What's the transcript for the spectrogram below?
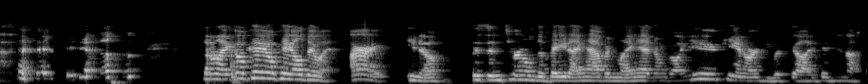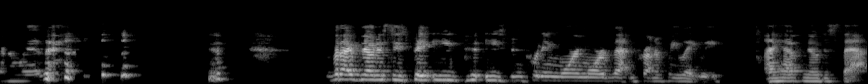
you know? I'm like, okay, okay, I'll do it. All right, you know, this internal debate I have in my head. I'm going, you can't argue with God because you're not going to win. but I've noticed he's he he's been putting more and more of that in front of me lately. I have noticed that.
